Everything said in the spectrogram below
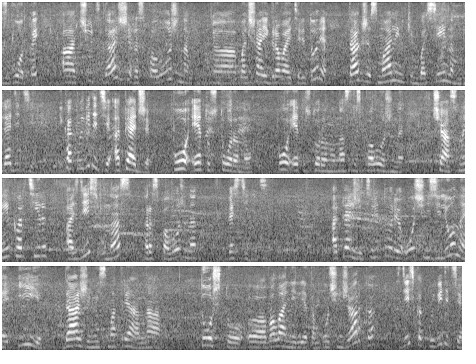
с горкой. А чуть дальше расположена большая игровая территория, также с маленьким бассейном для детей. И как вы видите, опять же, по эту сторону, по эту сторону у нас расположены частные квартиры, а здесь у нас расположена гостиница. Опять же, территория очень зеленая и даже несмотря на то, что э, в Алании летом очень жарко, здесь, как вы видите,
